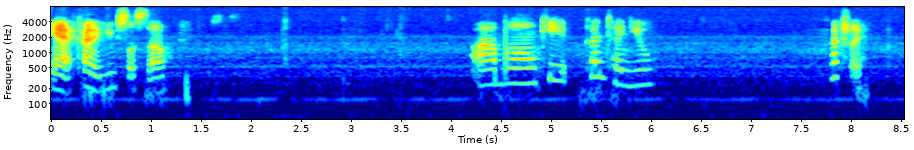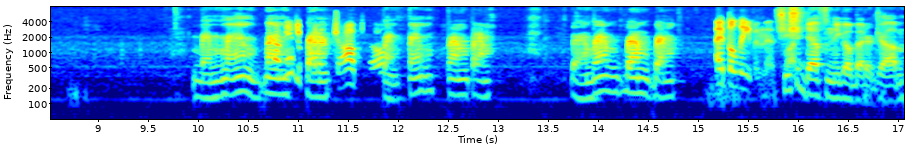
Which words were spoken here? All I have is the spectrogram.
Yeah, kind of useless though. I'm gonna keep continue. Actually, I don't need a better job though. I believe in this. She one. should definitely go better job.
